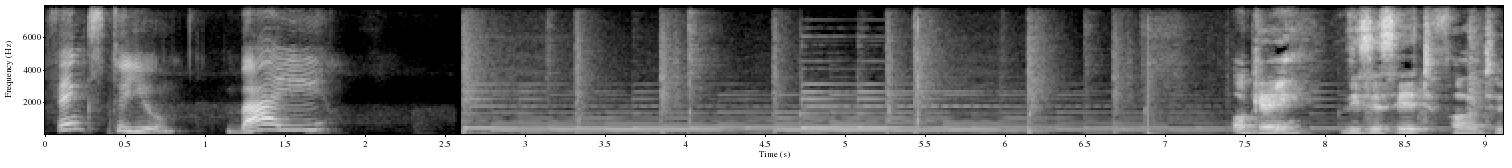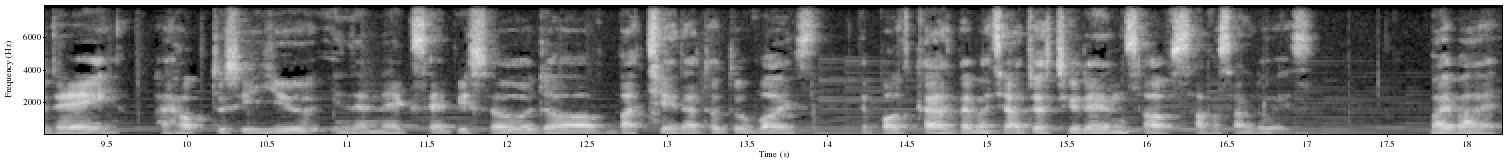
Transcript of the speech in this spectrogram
Thanks to you. Bye. Okay, this is it for today. I hope to see you in the next episode of Bachillerato to Voice, the podcast by Bachillerato students of Safa San Luis. Bye bye.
